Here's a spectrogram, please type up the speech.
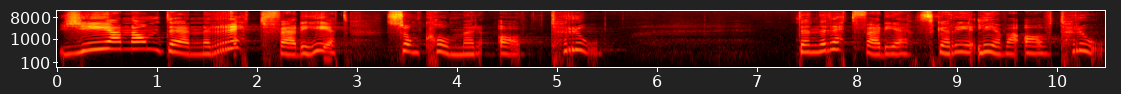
genom den rättfärdighet som kommer av tro. Den rättfärdige ska leva av tro.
